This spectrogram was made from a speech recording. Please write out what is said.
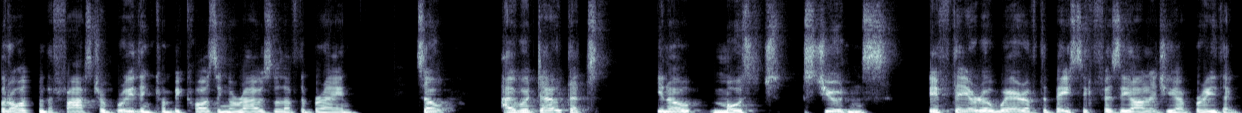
but also the faster breathing can be causing arousal of the brain. So I would doubt that, you know, most students, if they are aware of the basic physiology of breathing,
